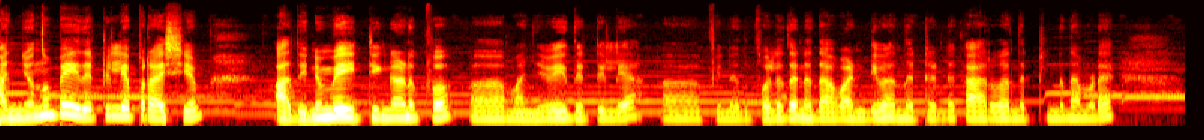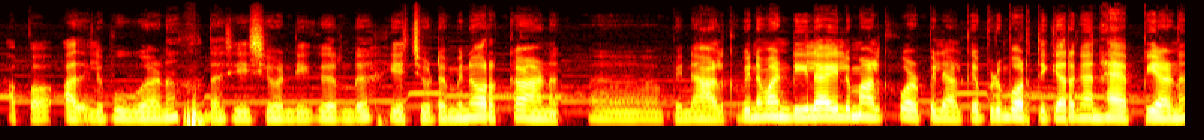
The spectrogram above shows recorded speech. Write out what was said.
മഞ്ഞൊന്നും പെയ്തിട്ടില്ല പ്രാവശ്യം അതിനും വെയിറ്റിംഗ് ആണ് ഇപ്പോൾ മഞ്ഞ് പെയ്തിട്ടില്ല. പിന്നെ അതുപോലെ തന്നെ ദാ വണ്ടി വന്നിട്ടുണ്ട് കാറ് വന്നിട്ടുണ്ട് നമ്മുടെ അപ്പോൾ അതിൽ പോവുകയാണ് ഇതാ ചേച്ചി വണ്ടി കയറുന്നുണ്ട് യേച്ചൂട്ടൻ പിന്നെ ഉറക്കമാണ് പിന്നെ ആൾക്ക് പിന്നെ വണ്ടിയിലായാലും ആൾക്ക് കുഴപ്പമില്ല. ആൾക്ക് എപ്പോഴും പുറത്തേക്ക് ഇറങ്ങാൻ ഹാപ്പിയാണ്.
